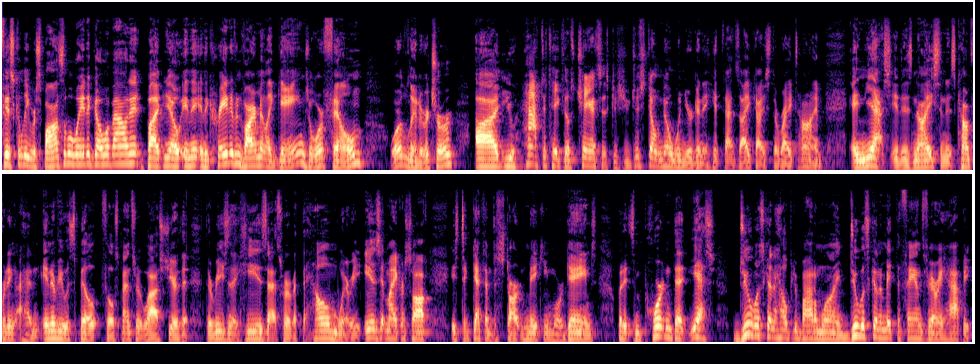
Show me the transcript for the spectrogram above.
fiscally responsible way to go about it, but, you know, in in a creative environment like games or film or literature, uh, you have to take those chances because you just don't know when you're going to hit that zeitgeist the right time. And yes, it is nice and it's comforting. I had an interview with Phil Spencer last year that the reason that he is at sort of at the helm where he is at Microsoft is to get them to start making more games. But it's important that, yes, do what's going to help your bottom line. Do what's going to make the fans very happy.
